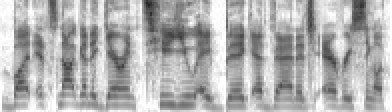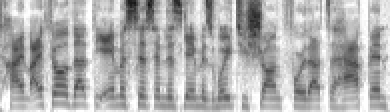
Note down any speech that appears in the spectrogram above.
but it's not going to guarantee you a big advantage every single time. I feel that the aim assist in this game is way too strong for that to happen.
